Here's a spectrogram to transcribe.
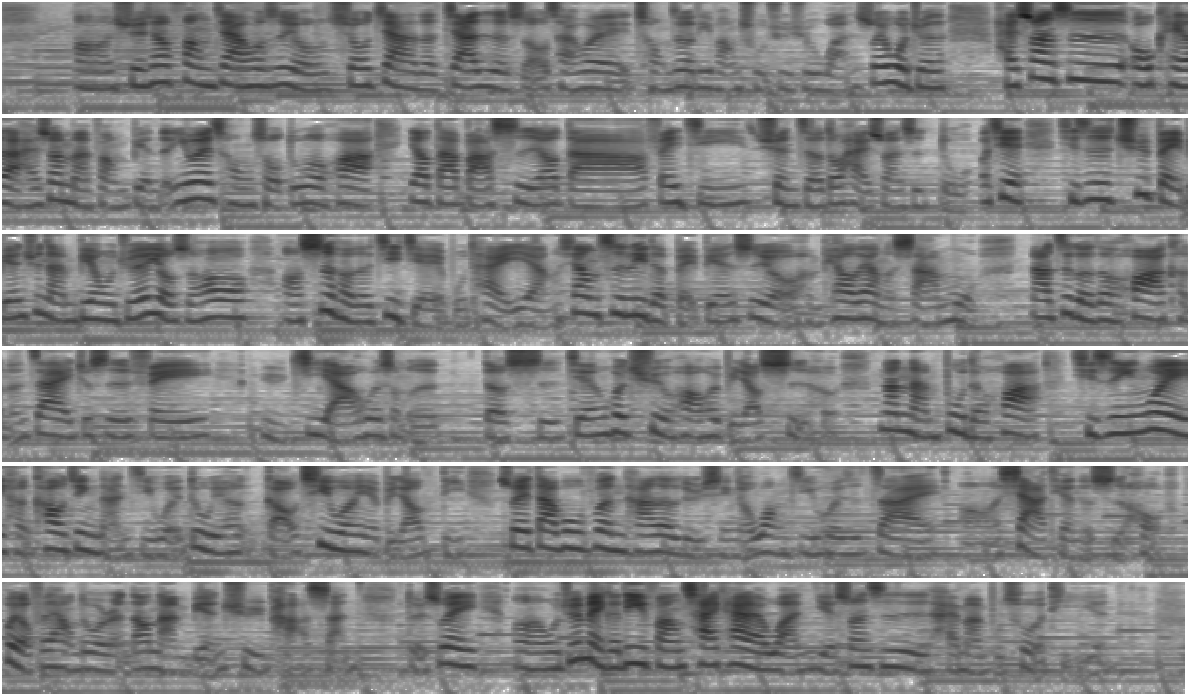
呃学校放假或是有休假的假日的时候才会从这个地方出去去玩，所以我觉得还算是 OK 啦，还算蛮方便的。因为从首都的话要搭巴士、要搭飞机，选择都还算是多。而且其实去北边、去南边，我觉得有时候呃适合的季节也不太一样。像智利的北边是有很漂亮的沙漠，那这个的话可能在就是飞雨季啊或者什么的。的时间会去的话会比较适合。那南部的话，其实因为很靠近南极，纬度也很高，气温也比较低，所以大部分它的旅行的旺季会是在呃夏天的时候，会有非常多人到南边去爬山。对，所以呃，我觉得每个地方拆开来玩也算是还蛮不错的体验。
